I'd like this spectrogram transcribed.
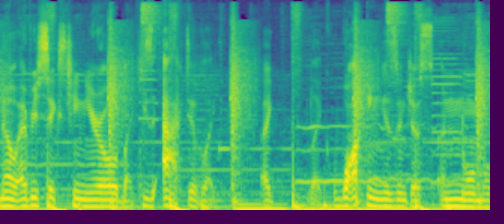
no, every 16 year old, like he's active. Like, like like walking isn't just a normal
